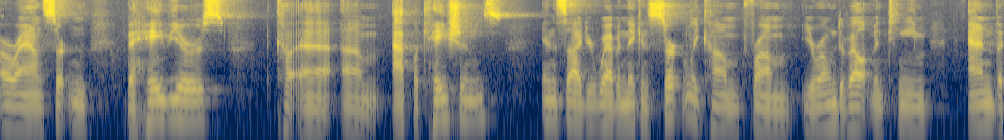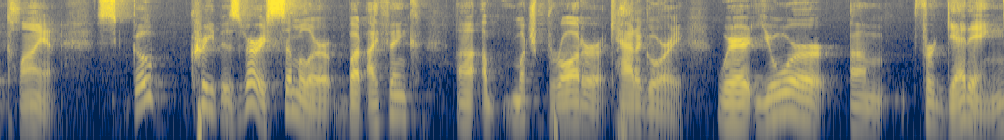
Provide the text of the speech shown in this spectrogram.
around certain behaviors, uh, um, applications inside your web, and they can certainly come from your own development team and the client. Scope creep is very similar, but I think uh, a much broader category where you're um, forgetting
